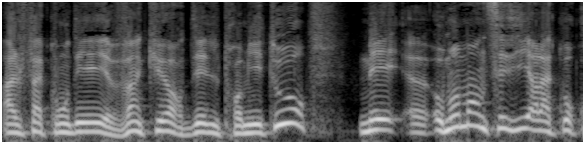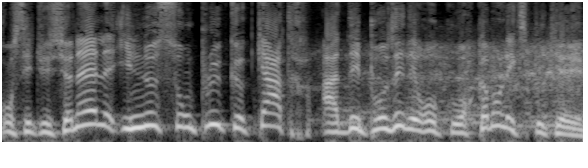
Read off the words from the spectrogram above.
Alpha Condé vainqueur dès le premier tour. Mais au moment de saisir la Cour constitutionnelle, ils ne sont plus que quatre à déposer des recours. Comment l'expliquer?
